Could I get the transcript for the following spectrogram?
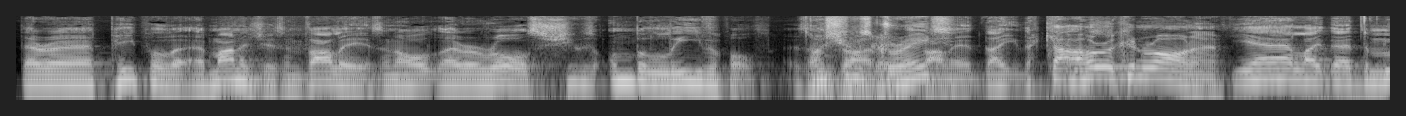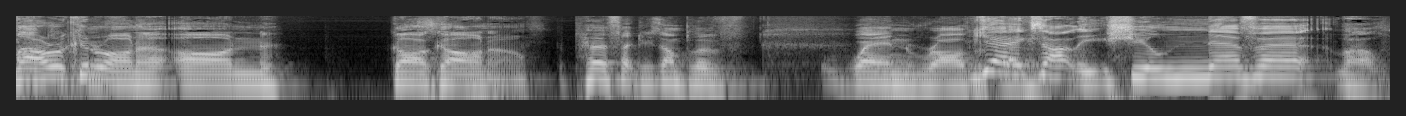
There are people that are managers and valets and all. There are roles. She was unbelievable as Oh, she was great. Valet. Like the That hurricanrana. Yeah, like the, the That hurricanrana on Gargano. Perfect example of when rather. Yeah, than- exactly. She'll never, well,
